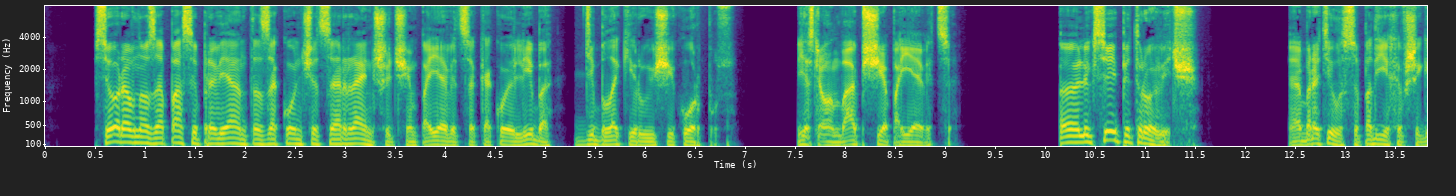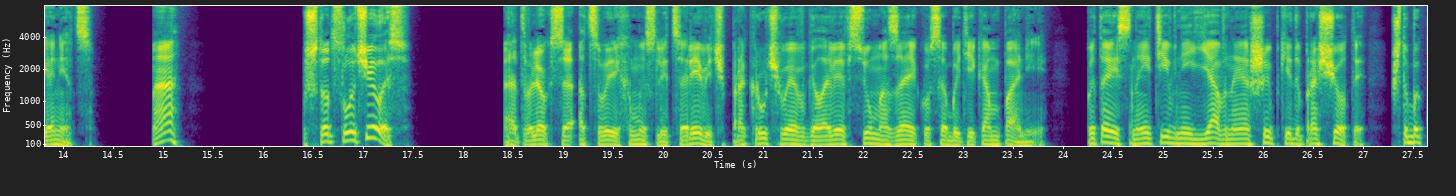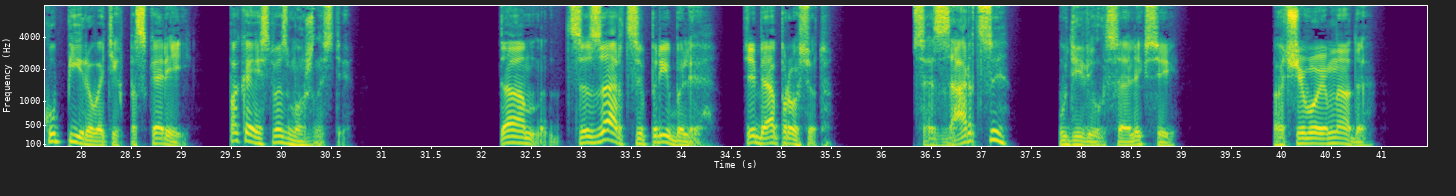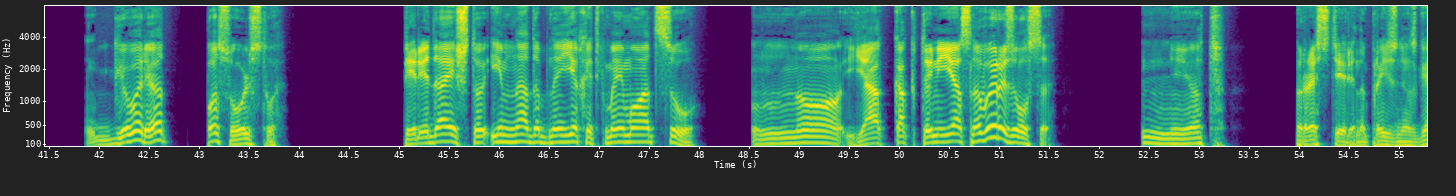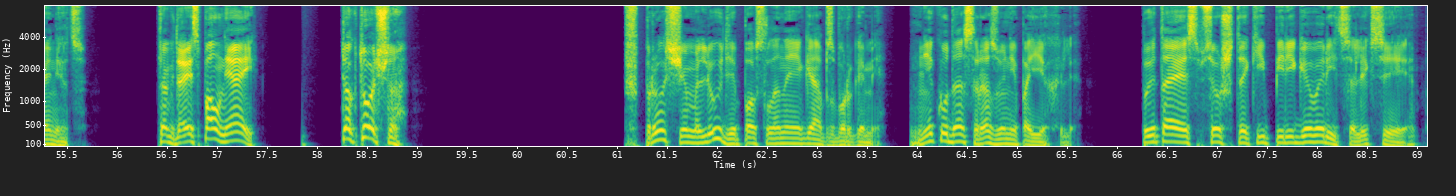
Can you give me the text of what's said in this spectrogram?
все равно запасы провианта закончатся раньше, чем появится какой-либо деблокирующий корпус. Если он вообще появится. «Алексей Петрович», — обратился подъехавший гонец. «А? Что-то случилось?» Отвлекся от своих мыслей царевич, прокручивая в голове всю мозаику событий кампании, пытаясь найти в ней явные ошибки да просчеты, чтобы купировать их поскорей, пока есть возможности. «Там цезарцы прибыли, тебя просят». «Цезарцы?» — удивился Алексей. «А чего им надо?» «Говорят, посольство». «Передай, что им надобно ехать к моему отцу. Но я как-то неясно выразился». «Нет», — растерянно произнес гонец. «Тогда исполняй!» «Так точно!» Впрочем, люди, посланные Габсбургами, никуда сразу не поехали, пытаясь все ж таки переговорить с Алексеем.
